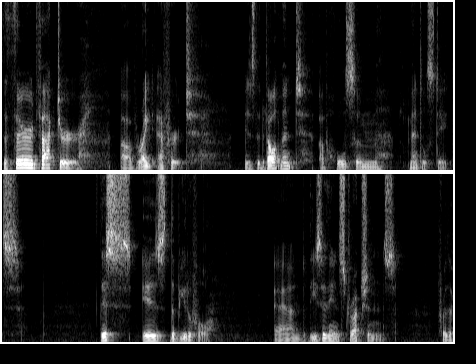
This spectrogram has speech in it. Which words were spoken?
The third factor of right effort is the development of wholesome mental states. This is the beautiful, and these are the instructions for the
